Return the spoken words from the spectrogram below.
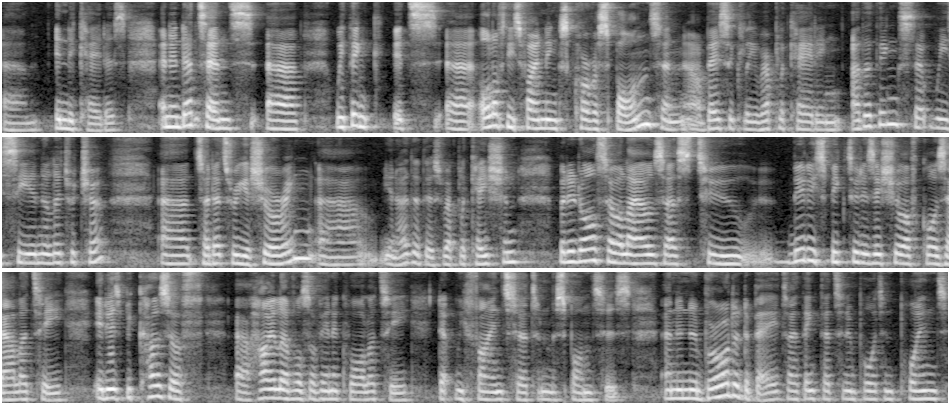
um, indicators. And in that sense, uh, we think it's uh, all of these findings correspond and are basically replicating other things that we see in the literature. Uh, so that's reassuring, uh, you know, that there's replication, but it also allows us to really speak to this issue of causality. It is because of uh, high levels of inequality that we find certain responses. And in a broader debate, I think that's an important point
